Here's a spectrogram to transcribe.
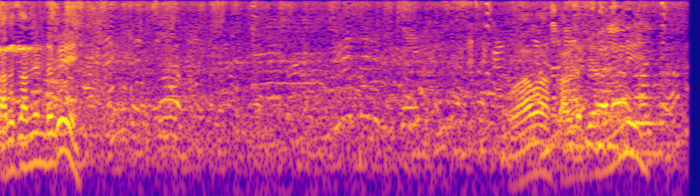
কালো জানলেন নেবে বাবা কালো জানলেন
